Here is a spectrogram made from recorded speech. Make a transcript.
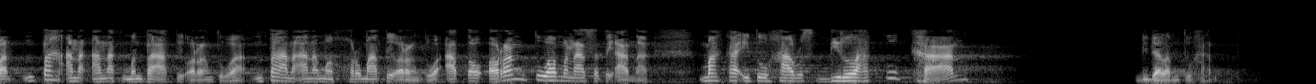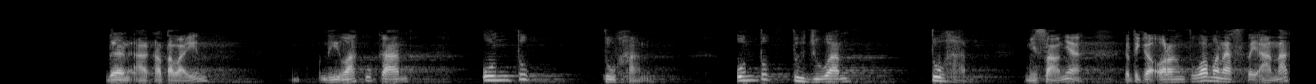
entah anak-anak mentaati orang tua, entah anak-anak menghormati orang tua, atau orang tua menasihati anak, maka itu harus dilakukan di dalam Tuhan. Dan kata lain, dilakukan untuk Tuhan, untuk tujuan Tuhan. Misalnya, ketika orang tua menasihati anak,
